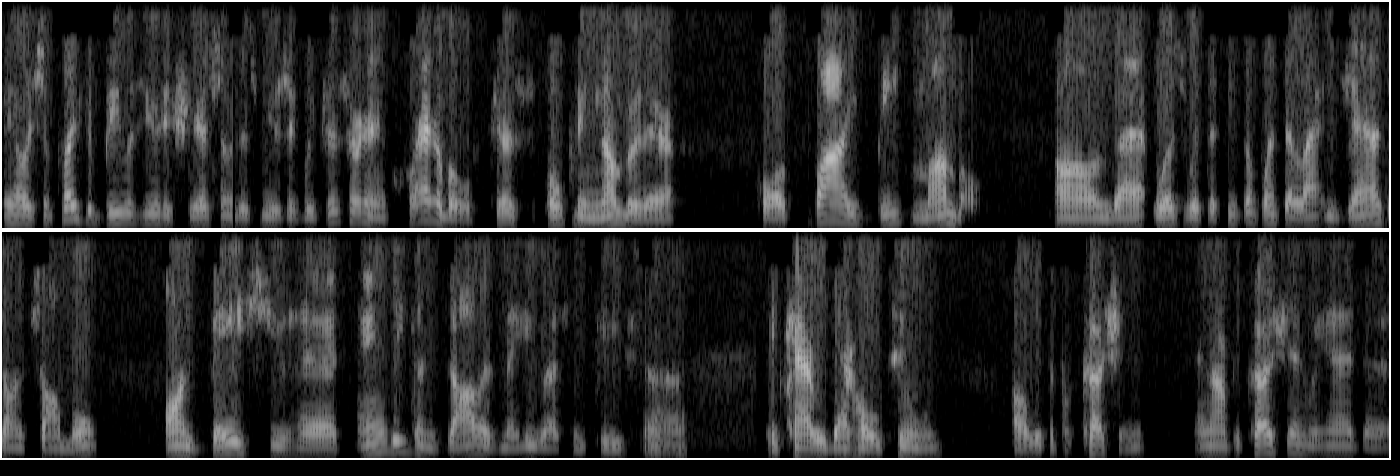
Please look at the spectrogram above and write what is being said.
you know, it's a pleasure to be with you to share some of this music. We just heard an incredible, just opening number there called Five Beat Mambo um, that was with the Tito Puente Latin Jazz Ensemble. On bass, you had Andy Gonzalez, may he rest in peace. Uh, it carried that whole tune uh, with the percussion. And on percussion, we had the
